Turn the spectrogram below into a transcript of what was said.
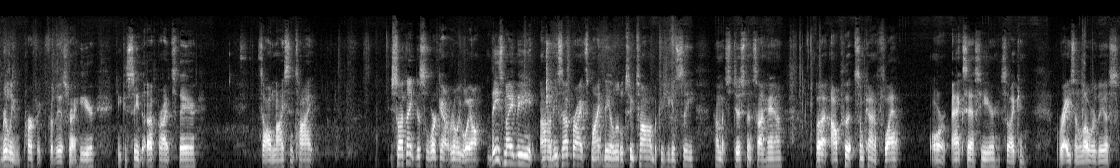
really perfect for this right here. You can see the uprights there. It's all nice and tight. So I think this will work out really well. These may be, uh, these uprights might be a little too tall because you can see how much distance I have. But I'll put some kind of flap or access here so I can raise and lower this.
